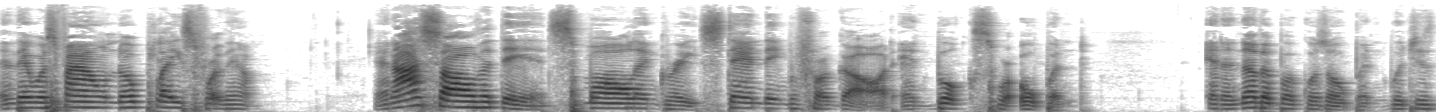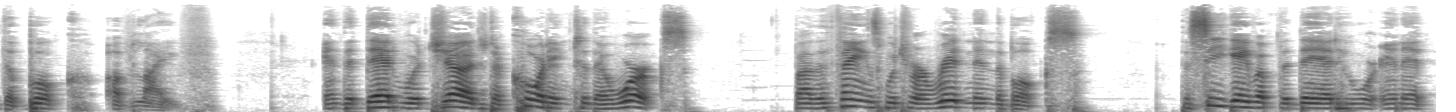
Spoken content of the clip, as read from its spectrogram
and there was found no place for them. And I saw the dead, small and great, standing before God, and books were opened. And another book was opened, which is the book of life. And the dead were judged according to their works by the things which were written in the books. The sea gave up the dead who were in it,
